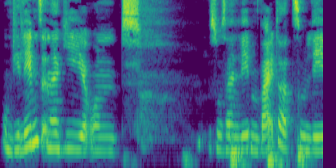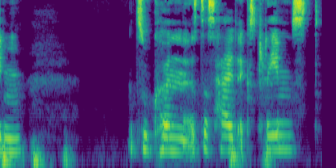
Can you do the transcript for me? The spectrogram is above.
um die Lebensenergie und so sein Leben weiterzuleben zu können, ist das halt extremst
